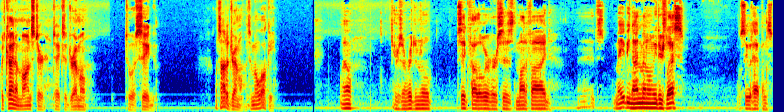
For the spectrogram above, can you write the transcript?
What kind of monster takes a Dremel to a SIG? It's not a Dremel, it's a Milwaukee. Well, here's an original SIG follower versus the modified. It's maybe 9 millimeters less. We'll see what happens.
